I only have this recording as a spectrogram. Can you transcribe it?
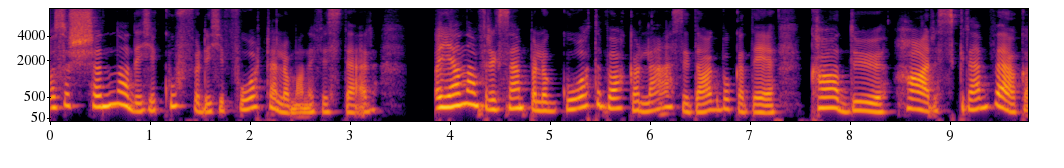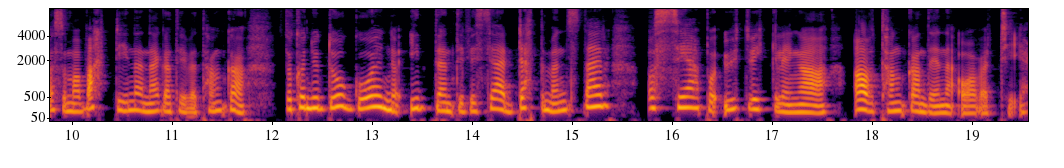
og så skjønner de ikke hvorfor de ikke får til å manifestere. Og gjennom f.eks. å gå tilbake og lese i dagboka di hva du har skrevet, og hva som har vært dine negative tanker, så kan du da gå inn og identifisere dette mønster og se på utviklinga av tankene dine over tid.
